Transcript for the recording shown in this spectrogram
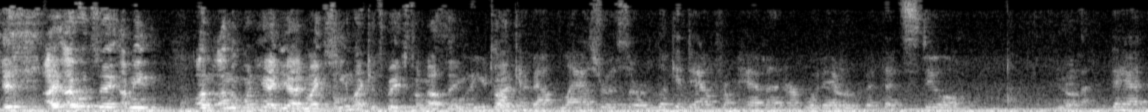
it's, I, I would say, I mean, on, on the one hand, yeah, it might seem like it's based on nothing. Well, you're but- talking about Lazarus or looking down from heaven or whatever, Yeah. but that's still, Yeah. that,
